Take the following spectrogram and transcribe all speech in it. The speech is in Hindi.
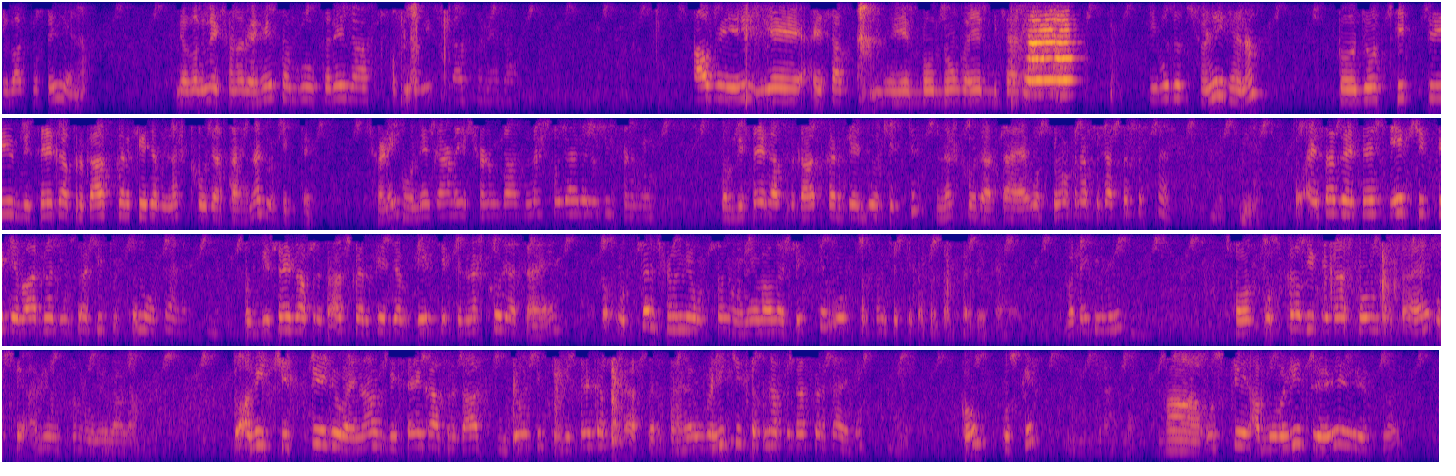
ये बात तो सही है ना जब अगले क्षण रहे तब वो करेगा अपना भी करेगा अब ये ऐसा, ये बौद्धों का एक विचार है कि वो जो क्षणिक है ना तो जो चित्त विषय का प्रकाश करके जब नष्ट हो जाता है ना, जो चित्त क्षणिक होने के कारण क्षण का नष्ट हो जाएगा जो क्षण में। तो विषय का प्रकाश करके जो चित्त नष्ट हो जाता है, वो स्वयं अपना प्रकाश कर सकता है? तो ऐसा कहते हैं, एक चित्त के बाद में दूसरा चित्त उत्पन्न होता है। तो विषय का प्रकाश करके जब एक चित्त नष्ट हो जाता है तो उत्तर क्षण में उत्पन्न होने वाला चित्त, वो प्रथम चित्त का प्रकाश कर देता है। बताइए और उसका भी प्रकाश कौन करता है? उससे आगे उत्पन्न होने वाला। तो अभी चित्त जो है ना, विषय का प्रकाश जो चित्त विषय का प्रकाश करता है, वही चित्त अपना प्रकाश करता है कौन? उसके? हाँ उसके, अब वही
